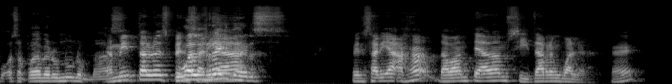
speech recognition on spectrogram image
o sea, puede haber un uno más. A mí tal vez pensaría... Igual Raiders. Pensaría, ajá, Davante Adams y Darren Waller. ¿Eh?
